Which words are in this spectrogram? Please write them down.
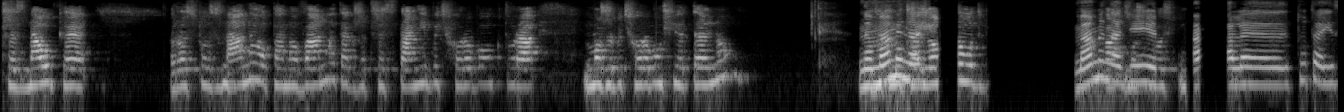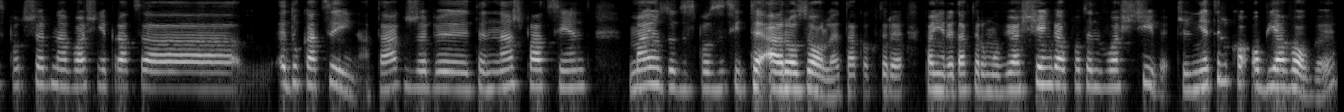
przez naukę rozpoznana, opanowana, także przestanie być chorobą, która może być chorobą śmiertelną? No mamy, na, Wykluczającą od mamy nadzieję, ale tutaj jest potrzebna właśnie praca edukacyjna, tak, żeby ten nasz pacjent, mając do dyspozycji te aerozole, tak, o które pani redaktor mówiła, sięgał po ten właściwy, czyli nie tylko objawowy,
